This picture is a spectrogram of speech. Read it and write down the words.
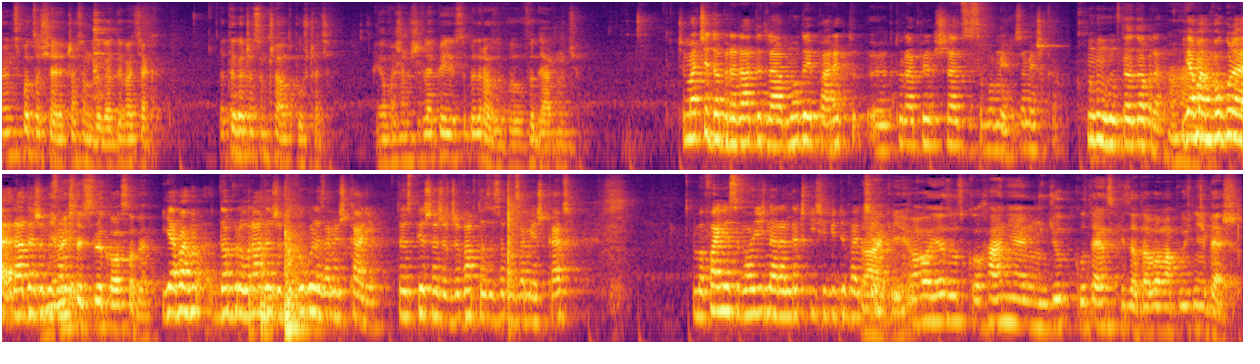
No Więc po co się czasem dogadywać, jak... Dlatego czasem trzeba odpuszczać. Ja uważam, że lepiej sobie od razu wy- wygarnąć. Czy macie dobre rady dla młodej pary, kt- y, która pierwszy raz ze sobą mie- zamieszka? To dobre. Aha. Ja mam w ogóle radę, żeby Nie myśleć tylko o sobie. Ja mam dobrą radę, żeby w ogóle zamieszkali. To jest pierwsza rzecz, że warto ze sobą zamieszkać. Bo fajnie sobie chodzić na randeczki i się widywać. Tak, i o Jezus, kochanie, dzióbku tęskni za tobą, a później wiesz,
